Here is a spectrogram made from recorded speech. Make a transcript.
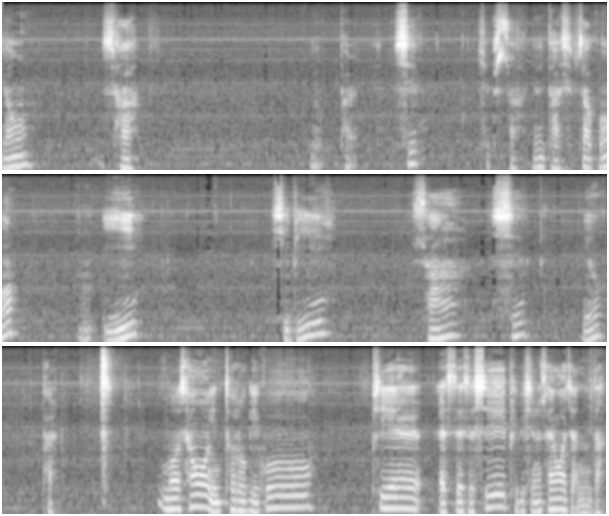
0 4 6 8 10 14 여기 다 14고 2 12 4 10 6 8 뭐 상호 인터록이고 PL, SSC, PBC는 사용하지 않는다.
